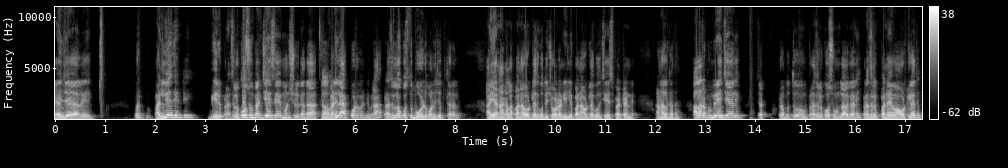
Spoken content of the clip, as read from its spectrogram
ఏం చేయాలి? మరి పని లేదేంటి? మీరు ప్రజల కోసం పనిచేసే మనుషులు కదా. పని లేకపోవడం ఏంటి? రా ప్రజల్లోకి వస్తూ బోల్డ్ పనులు చెప్తారు వాళ్ళు. అయ్యా నాకు అలా పని అవ్వట్లేదు కొద్దిగా చూడండి ఇల్లు పని అవ్వట్లేదు కొద్దిగా చేసి పెట్టండి అనాలి కదా. అలాంటప్పుడు మీరు ఏం చేయాలి? ప్రభుత్వం ప్రజల కోసం ఉండాలి కానీ ప్రజలకు పని ఏం అవ్వట్లేదు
